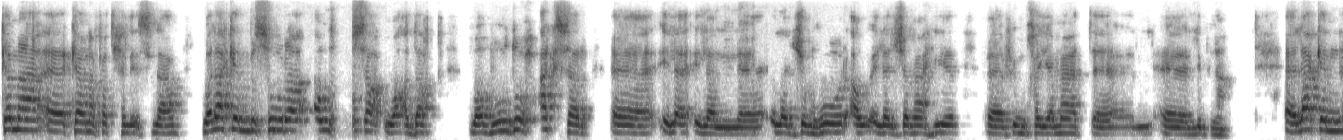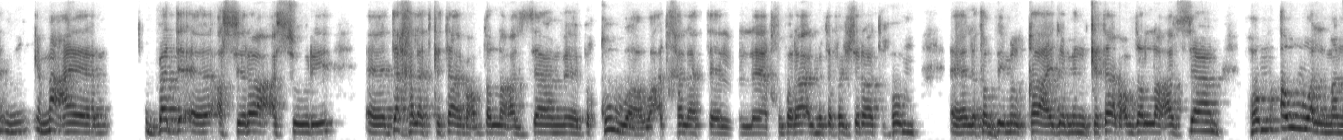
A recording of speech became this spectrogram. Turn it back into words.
كما كان فتح الإسلام ولكن بصورة أوسع وأدق وبوضوح أكثر إلى إلى إلى الجمهور أو إلى الجماهير في مخيمات لبنان. لكن مع بدء الصراع السوري دخلت كتائب عبد الله عزام بقوة وأدخلت الخبراء المتفجرات هم لتنظيم القاعدة من كتائب عبد الله عزام هم أول من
